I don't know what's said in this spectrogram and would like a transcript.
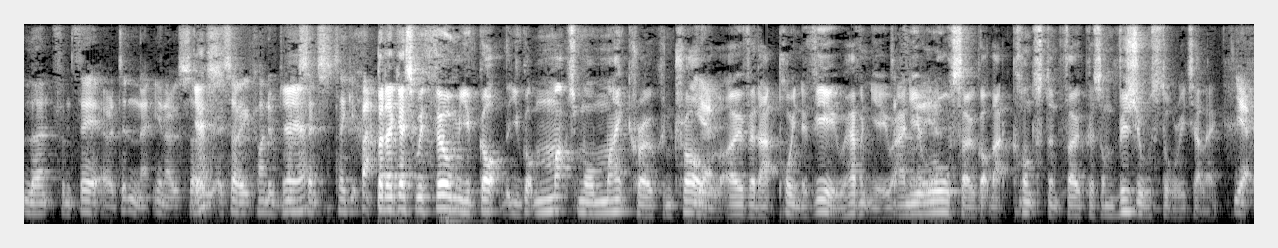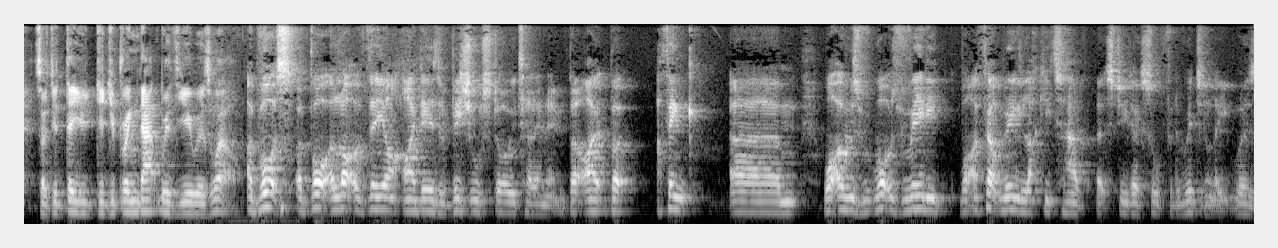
learnt from theatre, didn't it? You know, so Yes. so it kind of Yeah, makes yeah. sense to take it back. But I guess with film, you've got you've got much more micro control Yeah. over that point of view, haven't you? and you've also got that constant focus on visual storytelling. Yeah. So did they, did you bring that with you as well? I brought I brought a lot of the ideas of visual storytelling in, but I but I think um, what I was what was really what I felt really lucky to have at Studio Salford originally was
